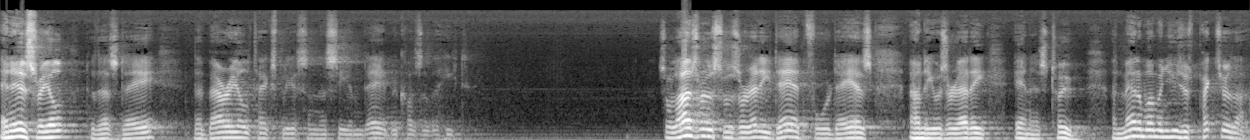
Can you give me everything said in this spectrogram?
In Israel, to this day, the burial takes place on the same day because of the heat. So Lazarus was already dead four days and he was already in his tomb. And men and women, you just picture that.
